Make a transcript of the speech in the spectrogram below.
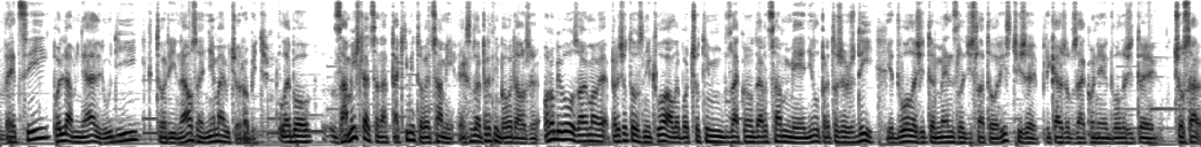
veci, podľa mňa, ľudí, ktorí naozaj nemajú čo robiť. Lebo zamýšľať sa nad takýmito vecami, jak som to aj predtým povedal, že ono by bolo zaujímavé, prečo to vzniklo, alebo čo tým zákonodarca mienil, pretože vždy je dôležité mens legislatoris, čiže pri každom zákone je dôležité, čo sa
